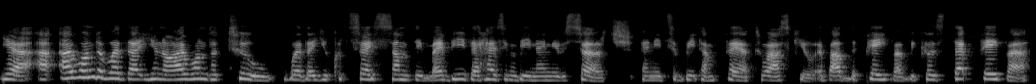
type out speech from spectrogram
Yeah, I, I, wonder whether, you know, I wonder too, whether you could say something, maybe there hasn't been any research and it's a bit unfair to ask you about the paper because that paper,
